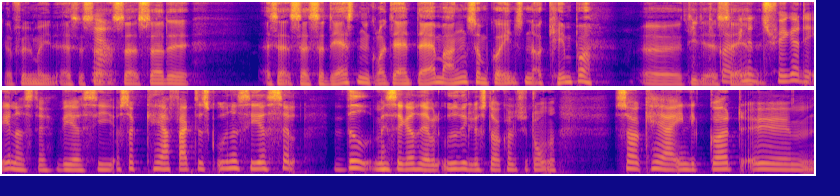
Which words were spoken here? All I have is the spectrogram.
Kan du følge mig i det? Altså, så, Ja. ja. så, så er det... Altså, så, så det er sådan en grøn, der, er, der er mange, som går ind sådan og kæmper øh, de der Det går sager. ind og trigger det inderste, vil jeg sige. Og så kan jeg faktisk, uden at sige, at jeg selv ved med sikkerhed, at jeg vil udvikle Stockholm-syndromet, så kan jeg egentlig godt øh,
